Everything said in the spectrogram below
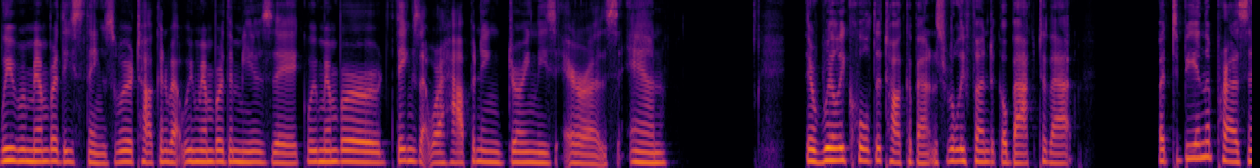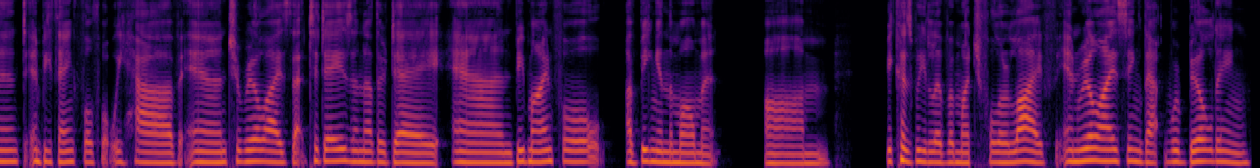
We remember these things. We were talking about, we remember the music, we remember things that were happening during these eras. And they're really cool to talk about. And it's really fun to go back to that. But to be in the present and be thankful for what we have and to realize that today's another day and be mindful of being in the moment. Um, because we live a much fuller life and realizing that we're building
